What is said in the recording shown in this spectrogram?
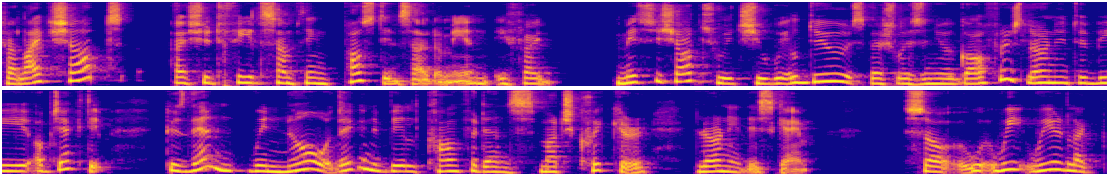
if I like shot, I should feel something positive inside of me. And if I miss a shot, which you will do, especially as a new golfer, is learning to be objective. Because then we know they're going to build confidence much quicker learning this game. So we, we're like,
